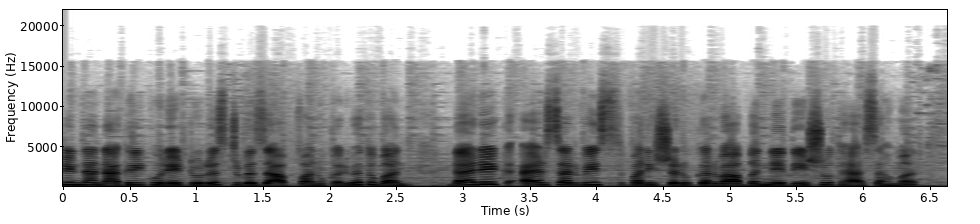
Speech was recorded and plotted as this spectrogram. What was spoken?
ચીનના નાગરિકોને ટુરિસ્ટ વિઝા આપવાનું કર્યું હતું બંધ. ડાયરેક્ટ એર સર્વિસ ફરી શરૂ કરવા બંને દેશો થયા સહમત.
